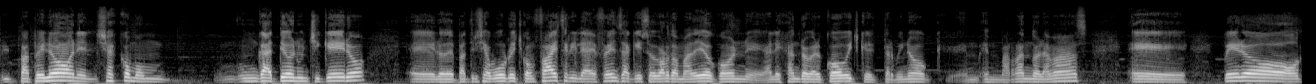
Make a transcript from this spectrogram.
el papelón, el, ya es como un, un gateo en un chiquero. Eh, lo de Patricia Bullrich con Pfizer y la defensa que hizo Eduardo Amadeo con eh, Alejandro Berkovich, que terminó em- embarrándola más. Eh, pero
